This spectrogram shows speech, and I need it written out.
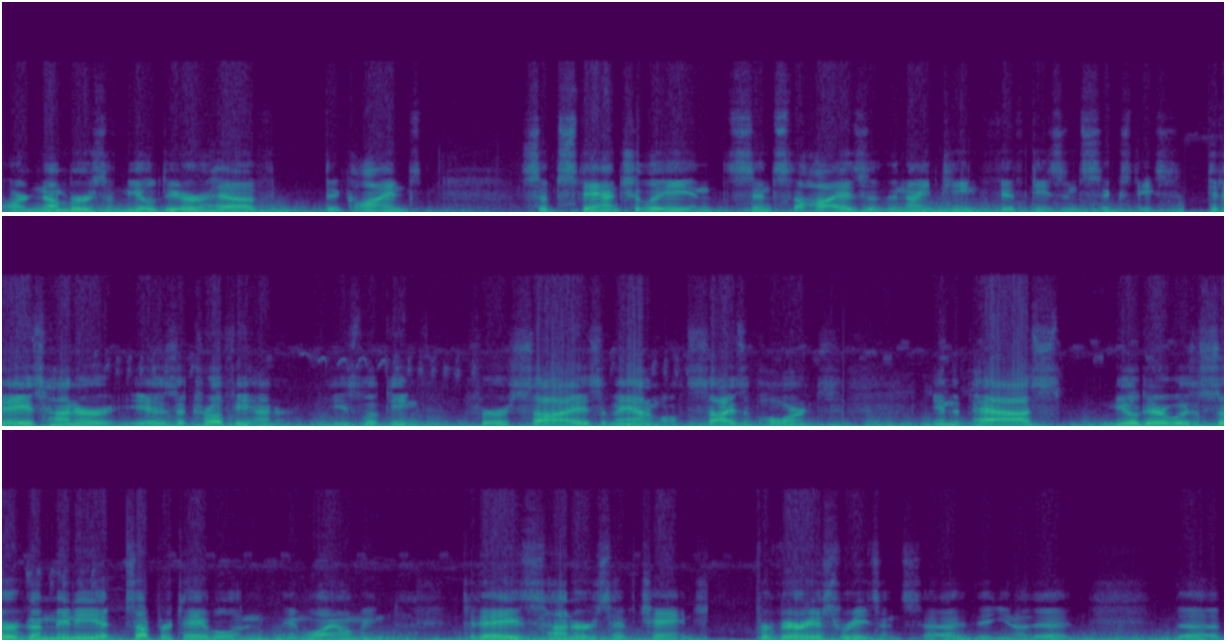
our numbers of mule deer have declined substantially in, since the highs of the 1950s and 60s. Today's hunter is a trophy hunter. He's looking for size of animal, size of horns. In the past, mule deer was served on many a supper table in, in Wyoming. Today's hunters have changed for various reasons. Uh, the, you know, the, the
